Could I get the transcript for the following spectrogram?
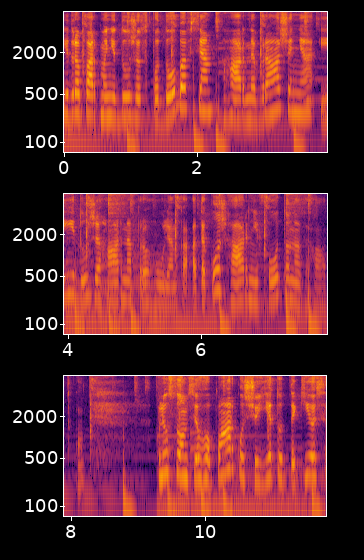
Гідропарк мені дуже сподобався, гарне враження і дуже гарна прогулянка, а також гарні фото на згадку. Плюсом цього парку, що є тут такий ось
